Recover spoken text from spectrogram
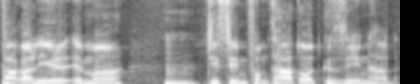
parallel immer die Szenen vom Tatort gesehen hat,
